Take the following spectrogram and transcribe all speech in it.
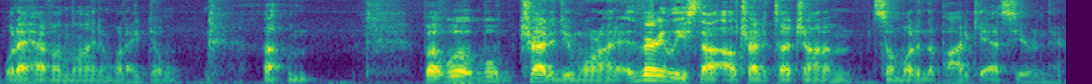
what I have online and what I don't. um, but we'll we'll try to do more on it. At the very least, I'll, I'll try to touch on them somewhat in the podcast here and there.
